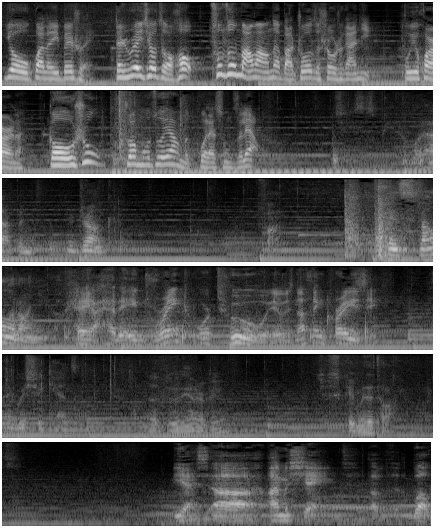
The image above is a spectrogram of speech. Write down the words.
又灌了一杯水。等瑞秋走后，匆匆忙忙的把桌子收拾干净。不一会儿呢，狗叔装模作样的过来送资料。What happened? You're drunk. Fine. I can smell it on you. Okay, I had a drink or two. It was nothing crazy. I think we should cancel. Now do the interview. Just give me the talking points. Yes, uh, I'm ashamed of the. Well,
